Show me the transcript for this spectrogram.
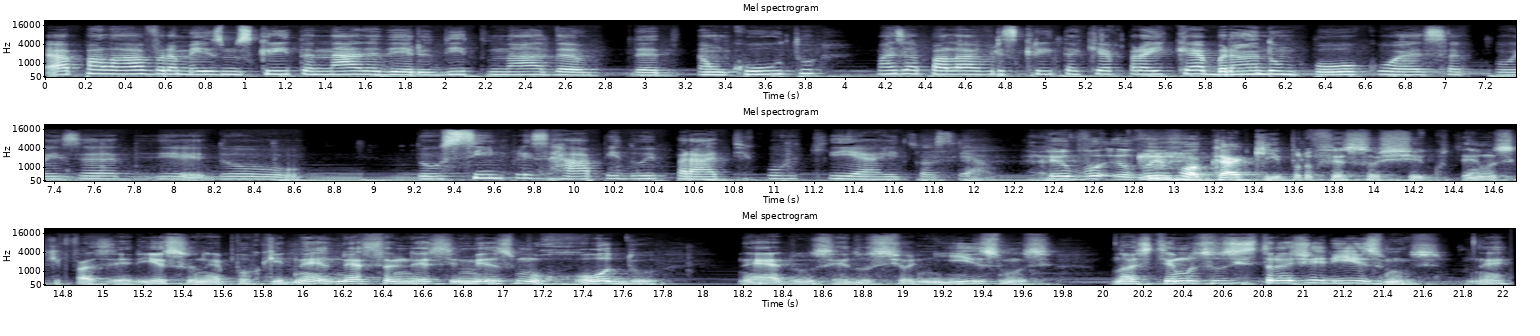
A palavra mesmo escrita, nada de erudito, nada de tão culto, mas a palavra escrita que é para ir quebrando um pouco essa coisa de, do, do simples, rápido e prático que é a rede social. Eu vou, eu vou invocar aqui, professor Chico, temos que fazer isso, né? Porque nessa, nesse mesmo rodo né, dos reducionismos, nós temos os estrangeirismos, né?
